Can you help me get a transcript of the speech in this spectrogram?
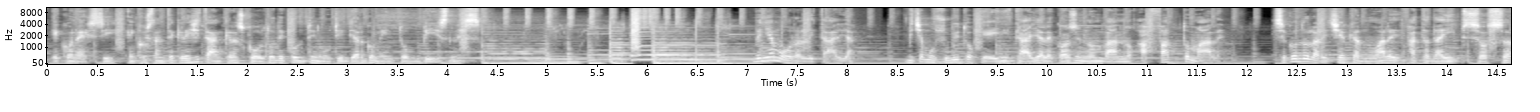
E con essi è in costante crescita anche l'ascolto dei contenuti di argomento business. Veniamo ora all'Italia. Diciamo subito che in Italia le cose non vanno affatto male. Secondo la ricerca annuale fatta da Ipsos,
